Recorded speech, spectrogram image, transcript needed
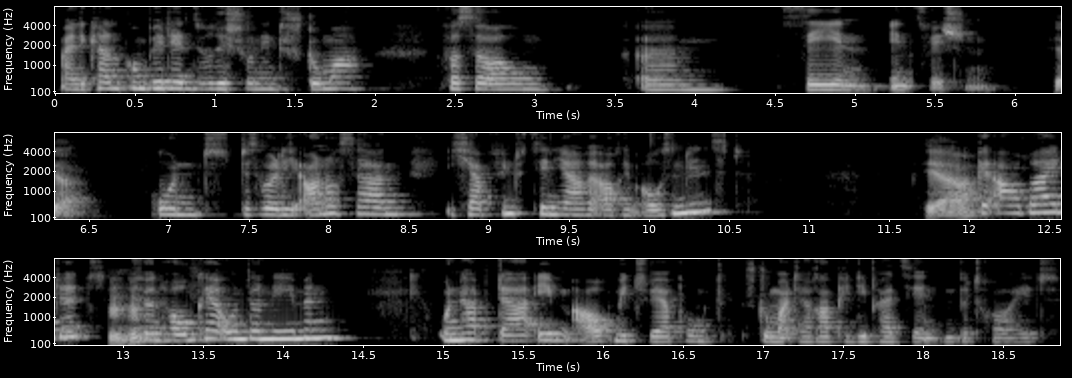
meine Kernkompetenz würde ich schon in der Stoma-Versorgung ähm, sehen inzwischen. Ja. Und das wollte ich auch noch sagen. Ich habe 15 Jahre auch im Außendienst ja. gearbeitet mhm. für ein Homecare-Unternehmen und habe da eben auch mit Schwerpunkt Stomatherapie die Patienten betreut.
